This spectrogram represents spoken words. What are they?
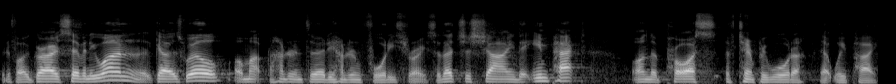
But if I grow 71 and it goes well, I'm up to 130, 143. So that's just showing the impact on the price of temporary water that we pay.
